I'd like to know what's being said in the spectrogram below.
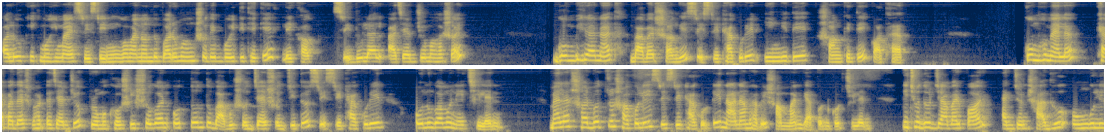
অলৌকিক মহিমায় শ্রী শ্রী নিগমানন্দ পরমহংসদেব বইটি থেকে লেখক শ্রী দুলাল আচার্য মহাশয় গম্ভীরানাথ বাবার সঙ্গে শ্রী শ্রী ঠাকুরের ইঙ্গিতে সংকেতে কথা। কুম্ভমেলা খ্যাপাদাস ভট্টাচার্য প্রমুখ শিষ্যগণ অত্যন্ত বাবুসজ্জায় সজ্জিত শ্রী শ্রী ঠাকুরের অনুগমনে ছিলেন। মেলার সর্বত্র সকলেই শ্রী শ্রী ঠাকুরকে নানাভাবে সম্মান জ্ঞাপন করছিলেন। কিছু দূর যাবার পর একজন সাধু অঙ্গুলি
